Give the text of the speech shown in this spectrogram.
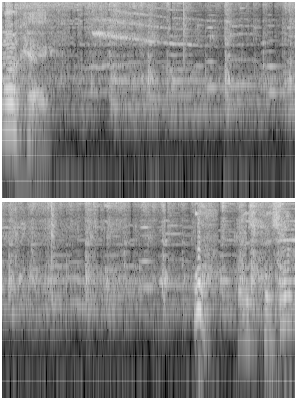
Okay. Whew, that was a close one.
